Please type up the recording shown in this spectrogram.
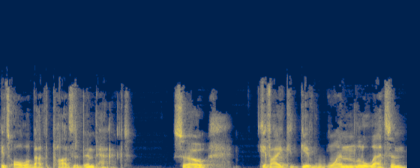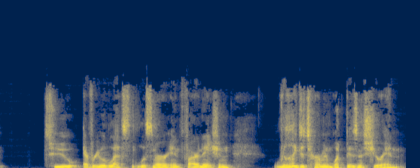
it's all about the positive impact. So if I could give one little lesson to every listener in Fire Nation, really determine what business you're in.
